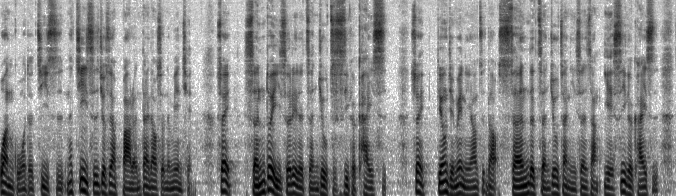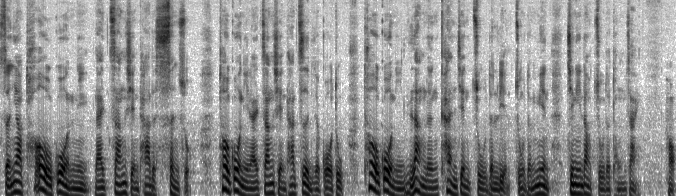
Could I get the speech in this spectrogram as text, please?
万国的祭司，那祭司就是要把人带到神的面前，所以神对以色列的拯救只是一个开始。所以弟兄姐妹，你要知道，神的拯救在你身上也是一个开始。神要透过你来彰显他的圣所，透过你来彰显他治理的国度，透过你让人看见主的脸、主的面，经历到主的同在。好，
